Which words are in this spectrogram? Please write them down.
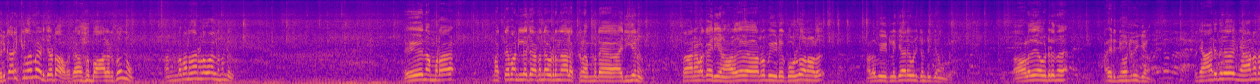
ഒരു കറിക്കുള്ള മേടിച്ചു കേട്ടോ. പക്ഷേ ബാലൻസ് ഒന്നും അണ്ടമന സാധനമുള്ള ബാലൻസ് ഉണ്ട് ഏ നമ്മുടെ മറ്റേ വണ്ടിയിലെ ചേട്ടന്റെ അവിടെ നിന്ന് അലക്കണം? മറ്റേ അരിയണം. സാധനങ്ങളൊക്കെ അരിയണം. ആൾ വേറെ വീഡിയോ കോളിലാണ് ആൾ. ആൾ വീട്ടിലേക്ക് ആരെ വിളിച്ചോണ്ടിരിക്കുന്നുണ്ട്. ആൾ അവിടെ ഇരുന്ന് അരിഞ്ഞുകൊണ്ടിരിക്കണം അപ്പം ഞാനിതിൽ ഞാനത്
